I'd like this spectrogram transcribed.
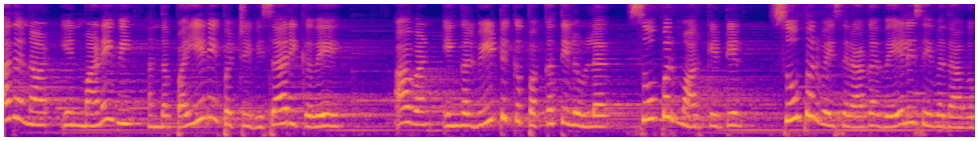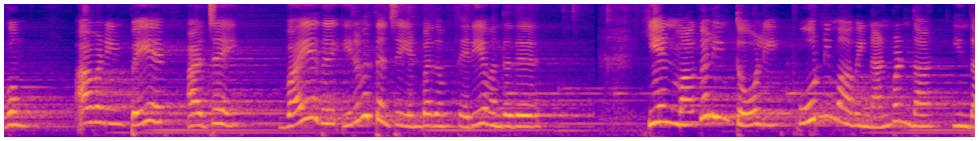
அதனால் என் மனைவி அந்த பையனை பற்றி விசாரிக்கவே அவன் எங்கள் வீட்டுக்கு பக்கத்தில் உள்ள சூப்பர் மார்க்கெட்டில் சூப்பர்வைசராக வேலை செய்வதாகவும் அவனின் பெயர் அஜய் வயது இருபத்தஞ்சு என்பதும் தெரிய வந்தது. என் மகளின் தோழி பூர்ணிமாவின் நண்பன்தான் இந்த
